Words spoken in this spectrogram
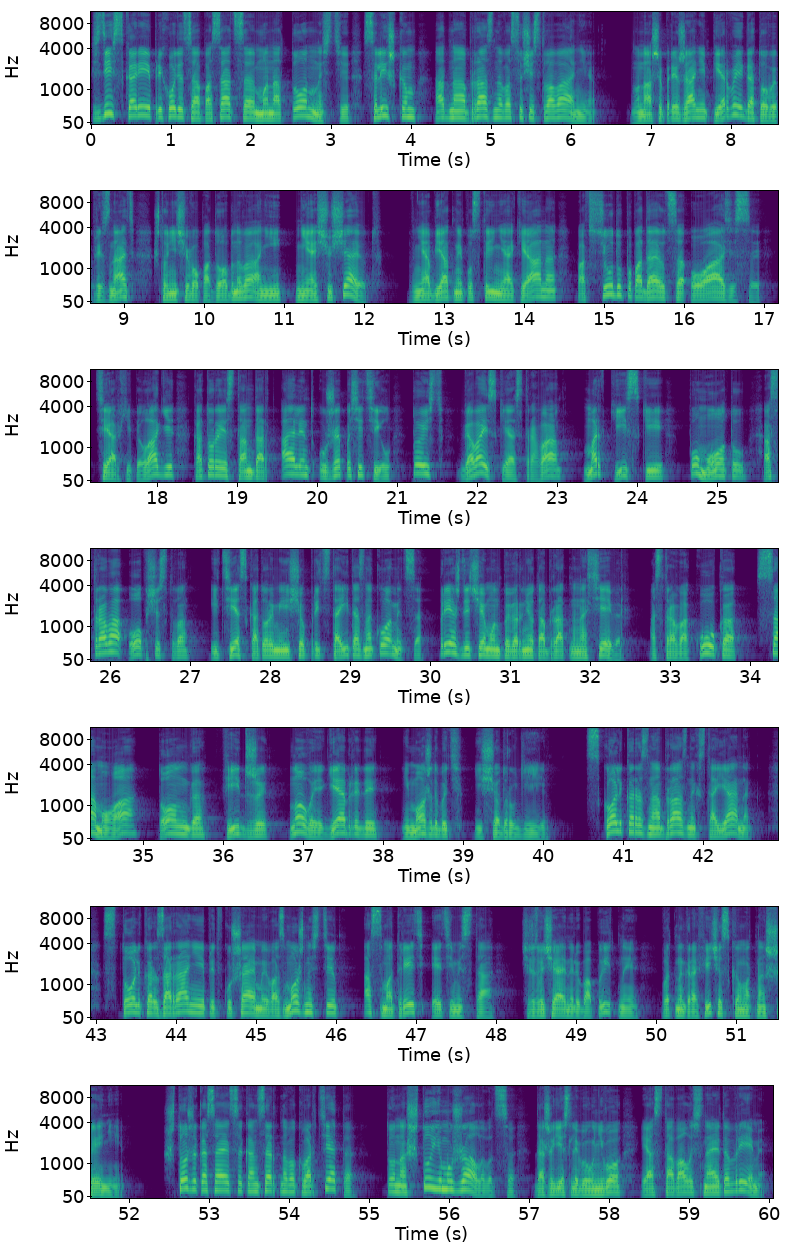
Здесь скорее приходится опасаться монотонности, слишком однообразного существования. Но наши прижане первые готовы признать, что ничего подобного они не ощущают. В необъятной пустыне океана повсюду попадаются оазисы, те архипелаги, которые Стандарт-Айленд уже посетил, то есть Гавайские острова, Маркизские, Помоту, острова Общества – и те, с которыми еще предстоит ознакомиться, прежде чем он повернет обратно на север. Острова Кука, Самуа, Тонга, Фиджи, Новые Гебриды и, может быть, еще другие. Сколько разнообразных стоянок, столько заранее предвкушаемой возможности осмотреть эти места, чрезвычайно любопытные в этнографическом отношении. Что же касается концертного квартета – то на что ему жаловаться, даже если бы у него и оставалось на это время?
